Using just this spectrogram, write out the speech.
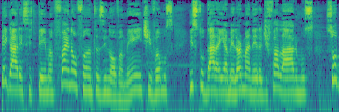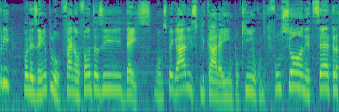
pegar esse tema Final Fantasy novamente, vamos estudar aí a melhor maneira de falarmos sobre, por exemplo, Final Fantasy X. Vamos pegar e explicar aí um pouquinho como que funciona, etc,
